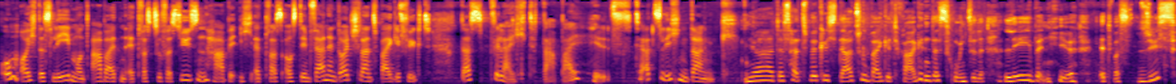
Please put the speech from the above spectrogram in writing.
Um euch das Leben und Arbeiten etwas zu versüßen, habe ich etwas aus dem fernen Deutschland beigefügt, das vielleicht dabei hilft. Herzlichen Dank. Ja, das hat wirklich dazu beigetragen, dass unser Leben hier etwas süß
